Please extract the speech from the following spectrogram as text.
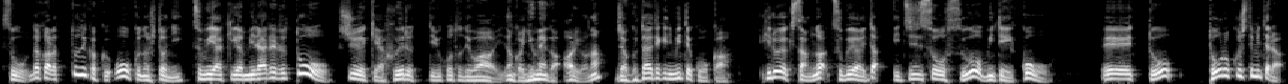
そう。だからとにかく多くの人につぶやきが見られると収益が増えるっていうことではなんか夢があるよな？じゃあ具体的に見ていこうか。ひろゆきさんがつぶやいた一時ソースを見ていこう。えー、っと、登録してみたら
